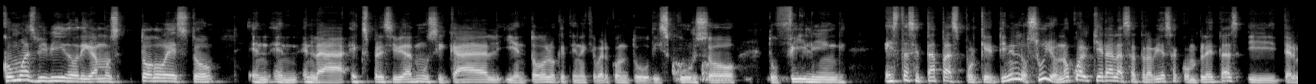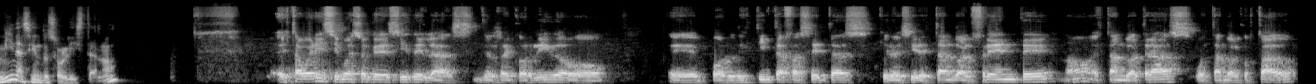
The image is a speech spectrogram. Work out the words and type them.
¿Cómo has vivido, digamos, todo esto en, la expresividad musical y en todo lo que tiene que ver con tu discurso, tu feeling? Estas etapas, porque tienen lo suyo, no cualquiera las atraviesa completas y termina siendo solista, ¿no? Está buenísimo eso que decís de las, del recorrido eh, por distintas facetas, quiero decir, estando al frente, ¿no? estando atrás o estando al costado.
